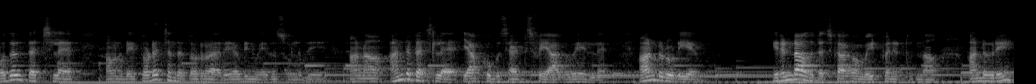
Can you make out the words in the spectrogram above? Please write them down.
முதல் டச்சில் அவனுடைய தொடச்சந்தை தொடர்றாரு அப்படின்னு வேதம் சொல்லுது. ஆனால் அந்த டச்சில் யாக்கோபு சாட்டிஸ்ஃபை ஆகவே இல்லை. ஆண்டவருடைய இரண்டாவது டச்சுக்காக அவன் வெயிட் பண்ணிட்டு இருந்தான். ஆண்டவரே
